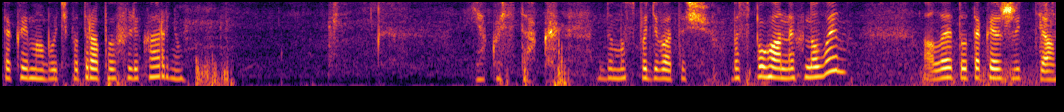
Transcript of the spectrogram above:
таки, мабуть, потрапив в лікарню. Якось так. Будемо сподіватися, що без поганих новин, але то таке життя.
